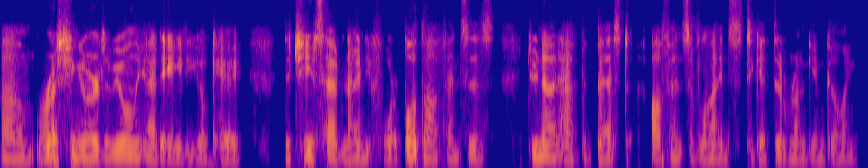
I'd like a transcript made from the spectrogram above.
um, rushing yards, we only had 80. Okay. The Chiefs had 94. Both offenses do not have the best offensive lines to get the run game going.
